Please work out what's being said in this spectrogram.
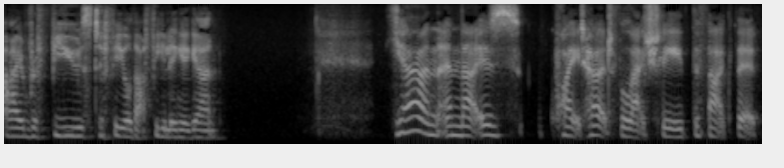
I refuse to feel that feeling again. Yeah, and, and that is quite hurtful, actually, the fact that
